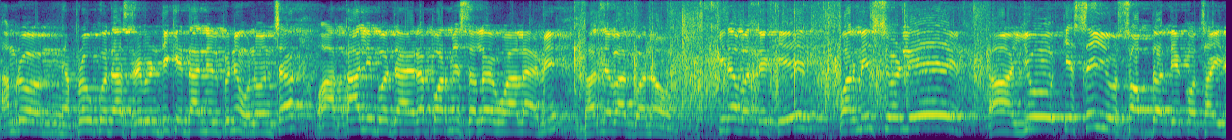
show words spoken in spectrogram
हाम्रो प्रभुको दास रेभेन डिके दानियल पनि हुनुहुन्छ। उहाँ ताली बजाएर परमेश्वरलाई उहाँलाई हामी धन्यवाद भनौँ। किनभनेदेखि परमेश्वरले यो त्यसै यो शब्द दिएको छैन।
